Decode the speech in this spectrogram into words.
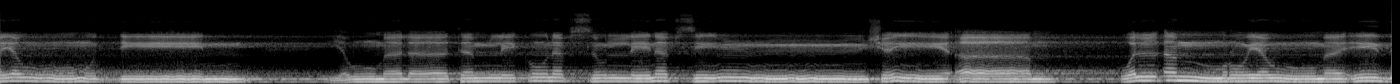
يوم الدين. يوم لا تملك نفس لنفس شيئا والأمر يومئذ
